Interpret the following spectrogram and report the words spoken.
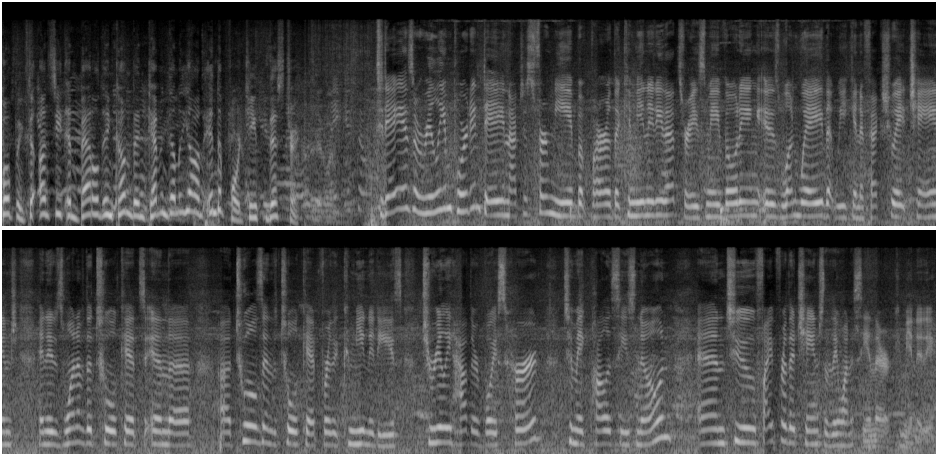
hoping to unseat embattled incumbent Kevin De Leon in the 14th District. Today is a really important day, not just for me, but for the community that's raised me. Voting is one way that we can effectuate change, and it is one of the toolkits in the uh, tools in the toolkit for the communities to really have their voice heard, to make policies known, and to fight for the change that they want to see in their community.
